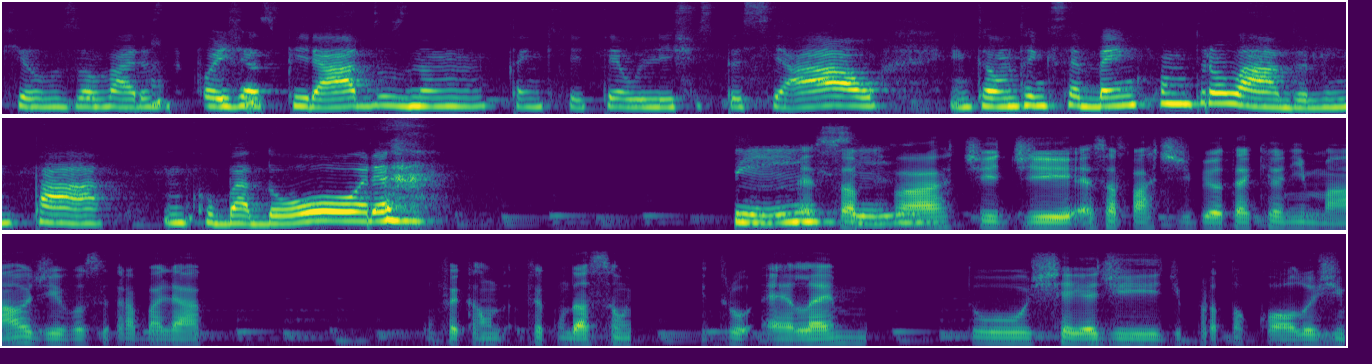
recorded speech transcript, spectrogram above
Que os ovários, depois de aspirados, não tem que ter o lixo especial. Então tem que ser bem controlado, limpar incubadora. Sim, essa sim. parte de essa parte de biotec animal, de você trabalhar com fecundação in vitro, ela é muito cheia de, de protocolos, de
